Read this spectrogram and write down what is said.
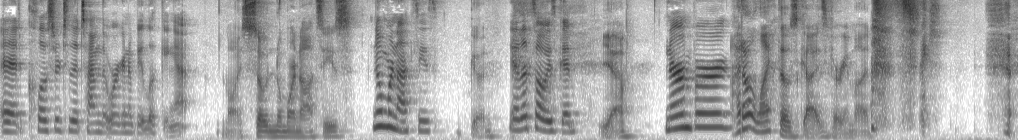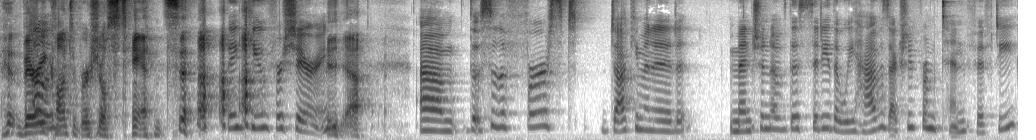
Uh, closer to the time that we're going to be looking at. nice. So no more Nazis. No more Nazis. Good. Yeah, that's always good. Yeah. Nuremberg. I don't like those guys very much. very Oh. controversial stance. Thank you for sharing. yeah. Um, the, so the first documented mention of this city that we have is actually from 1050,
